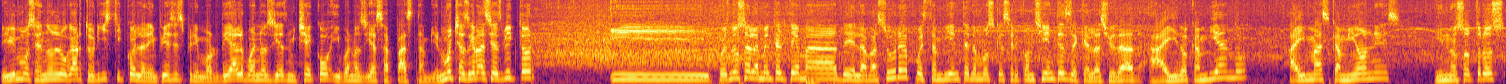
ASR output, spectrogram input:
Vivimos en un lugar turístico, la limpieza es primordial. Buenos días, Micheco, y buenos días a Paz también. Muchas gracias, Víctor. Y pues no solamente el tema de la basura, pues también tenemos que ser conscientes de que la ciudad ha ido cambiando, hay más camiones y nosotros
